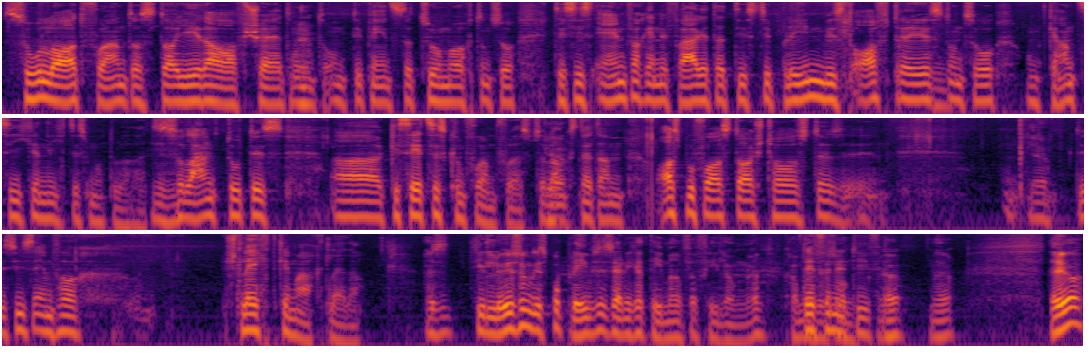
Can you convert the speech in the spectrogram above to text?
so laut fahren, dass da jeder aufschreit und, ja. und die Fenster zumacht und so. Das ist einfach eine Frage der Disziplin, wie du aufdrehst mhm. und so und ganz sicher nicht des Motorrads. Mhm. Solange du das äh, gesetzeskonform fährst, solange ja. du nicht einen Auspuff austauscht hast, das, äh, ja. das ist einfach schlecht gemacht, leider. Also die Lösung des Problems ist eigentlich eine Themenverfehlung. Ne? Definitiv. Ja. Ja. Ja.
